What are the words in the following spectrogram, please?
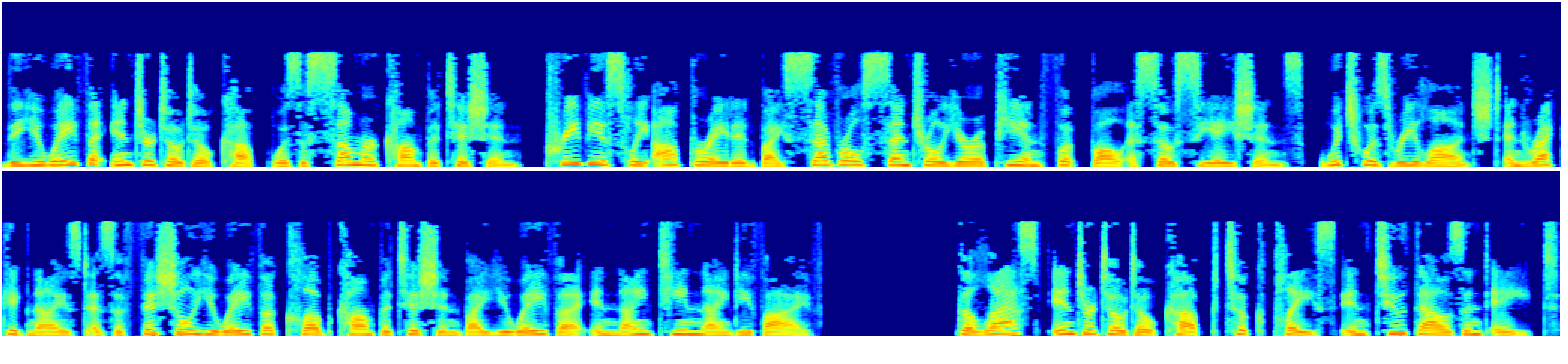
The UEFA Intertoto Cup was a summer competition, previously operated by several Central European football associations, which was relaunched and recognized as official UEFA club competition by UEFA in 1995. The last Intertoto Cup took place in 2008.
